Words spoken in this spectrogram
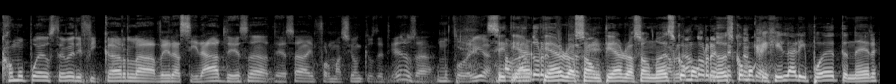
¿cómo puede usted verificar la veracidad de esa, de esa información que usted tiene? O sea, ¿cómo podría? Sí, tiene, razón, qué? tiene razón. No es como, no es como que qué? Hillary puede tener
